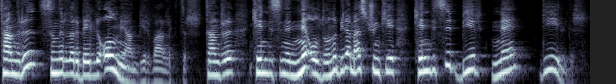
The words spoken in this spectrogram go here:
Tanrı sınırları belli olmayan bir varlıktır. Tanrı kendisinin ne olduğunu bilemez çünkü kendisi bir ne değildir.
